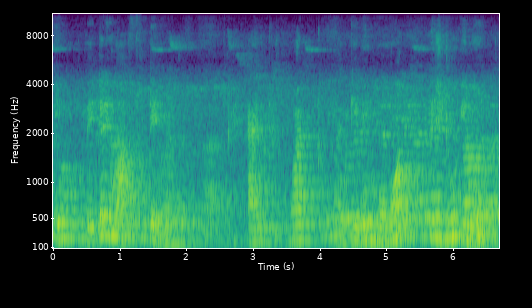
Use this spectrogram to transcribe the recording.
If better you ask to tell. And what I am giving homework, please do in your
